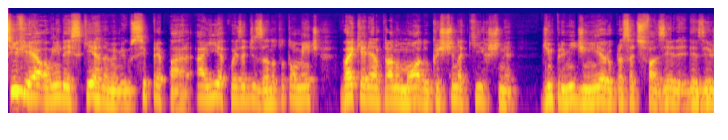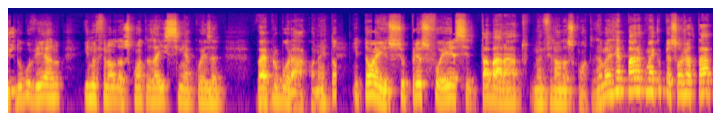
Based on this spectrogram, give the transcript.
Se vier alguém da esquerda, meu amigo, se prepara. Aí a coisa desanda totalmente. Vai querer entrar no modo Cristina Kirchner de imprimir dinheiro para satisfazer desejos do governo e no final das contas aí sim a coisa vai para o buraco, né? Então, então é isso. Se o preço for esse, tá barato no final das contas. Né? Mas repara como é que o pessoal já está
